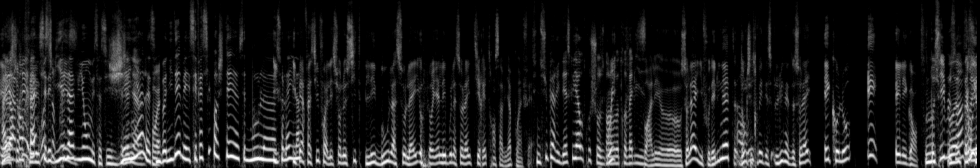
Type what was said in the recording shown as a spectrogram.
Et après, c'est des billets d'avion, mais ça c'est génial. c'est Ouais. une bonne idée. Mais c'est facile pour acheter euh, cette boule euh, soleil là Hyper facile, il faut aller sur le site les boules à soleil, au pluriel les boules à soleil-transavia.fr. C'est une super idée. Est-ce qu'il y a autre chose dans Oui. votre valise? Pour aller euh, au soleil, il faut des lunettes. Ah Donc oui. j'ai trouvé des lunettes de soleil écolo et élégantes. Mmh. Possible Ouais, ça. Oui,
